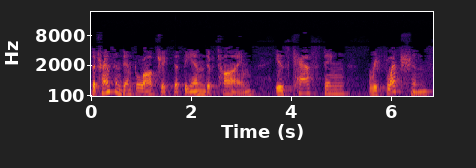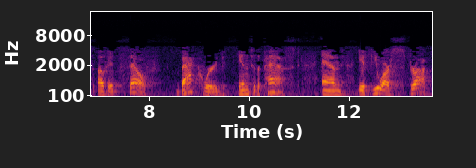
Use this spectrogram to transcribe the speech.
the transcendental object at the end of time is casting reflections of itself backward into the past. And if you are struck,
